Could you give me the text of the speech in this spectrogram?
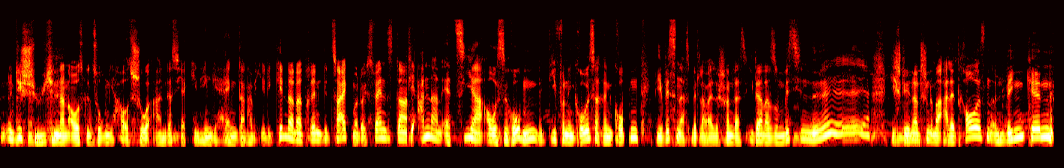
Und die Schüchen dann ausgezogen, die Hausschuhe an, das Jäckchen hingehängt. Dann habe ich ihr die Kinder da drin gezeigt, mal durchs Fenster. Die anderen Erzieher außenrum, die von den größeren Gruppen, die wissen das mittlerweile schon, dass Ida da so ein bisschen, äh, die stehen dann schon immer alle draußen und winken.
